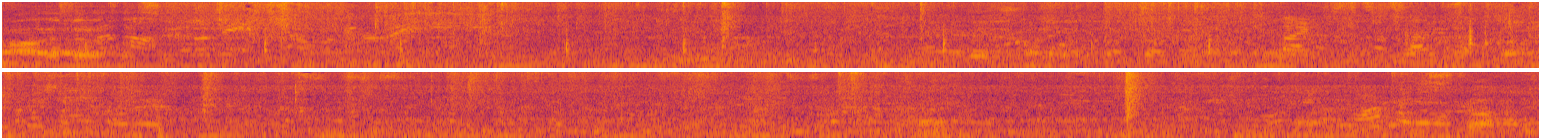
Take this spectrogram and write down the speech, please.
No, adesso la salsiccia. Vai, senza salsa. Visto. Prego.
